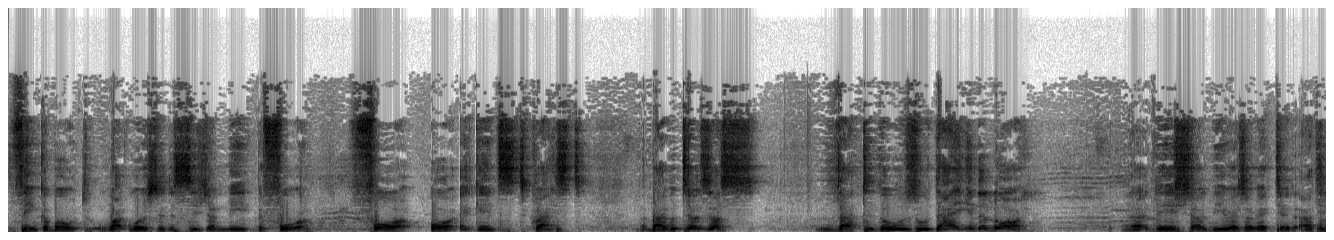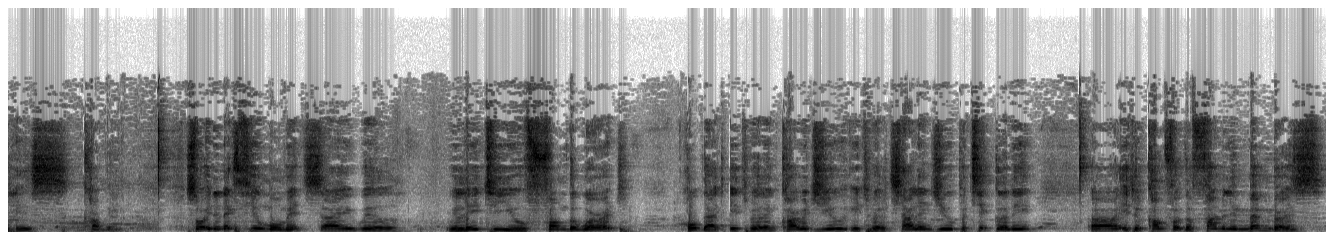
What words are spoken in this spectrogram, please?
think about what was the decision made before for or against Christ. The Bible tells us that those who die in the Lord, uh, they shall be resurrected at his coming. So, in the next few moments, I will relate to you from the word. Hope that it will encourage you, it will challenge you, particularly, uh, it will comfort the family members.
